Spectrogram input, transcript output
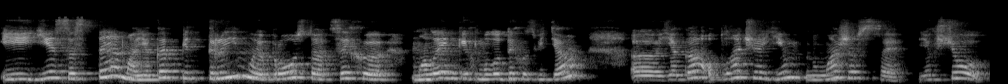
І є система, яка підтримує просто цих е, маленьких молодих освітян, е, яка оплачує їм ну майже все. Якщо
